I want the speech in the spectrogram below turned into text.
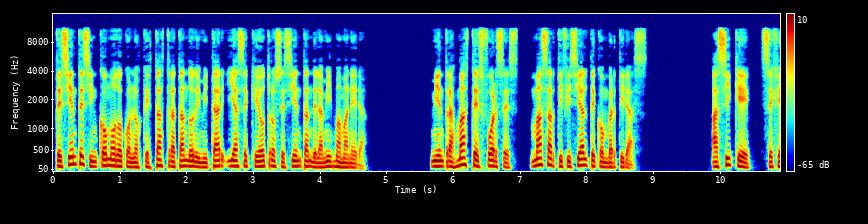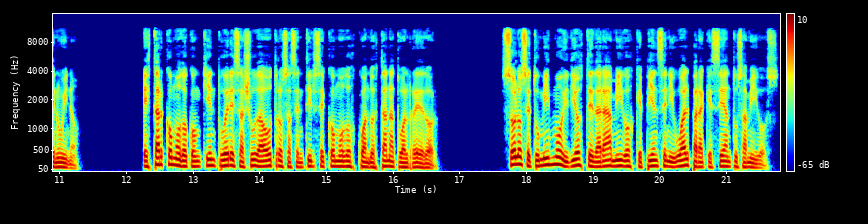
Te sientes incómodo con los que estás tratando de imitar y haces que otros se sientan de la misma manera. Mientras más te esfuerces, más artificial te convertirás. Así que, sé genuino. Estar cómodo con quien tú eres ayuda a otros a sentirse cómodos cuando están a tu alrededor. Solo sé tú mismo y Dios te dará amigos que piensen igual para que sean tus amigos.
